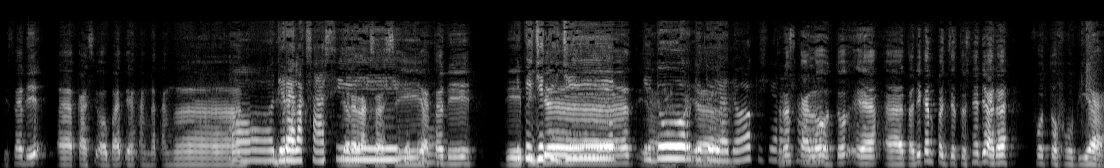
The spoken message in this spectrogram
bisa dikasih uh, obat yang anget-anget oh ya, direlaksasi direlaksasi gitu. atau di dipijit-pijit ya, tidur ya. gitu ya dok istirahat. terus kalau untuk yang uh, tadi kan pencetusnya dia ada fotofobia.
